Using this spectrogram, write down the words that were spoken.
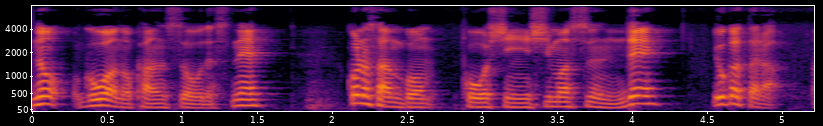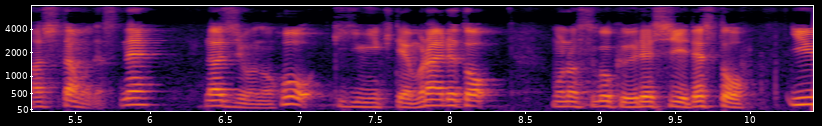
の5話の感想ですね。この3本更新しますんで、よかったら明日もですね、ラジオの方聞きに来てもらえると、ものすごく嬉しいですとい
